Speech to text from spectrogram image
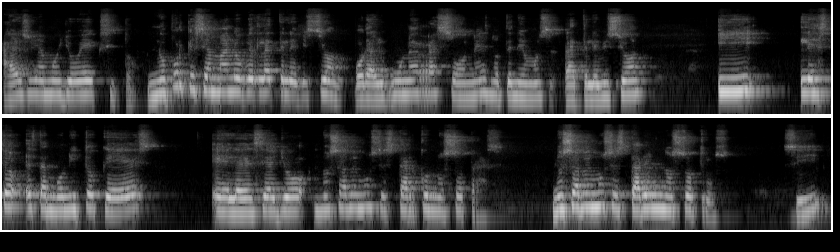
a eso llamo yo éxito. No porque sea malo ver la televisión, por algunas razones no tenemos la televisión y esto es tan bonito que es, eh, le decía yo, no sabemos estar con nosotras, no sabemos estar en nosotros, ¿sí?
